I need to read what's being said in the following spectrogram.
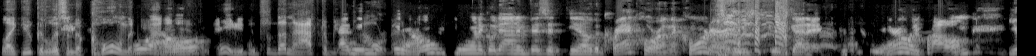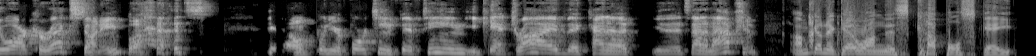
Like you could listen to Cool in the Well- laid. It doesn't have to be I mean, power you know, if you want to go down and visit, you know, the crack whore on the corner who's who's got a heroin problem, you are correct, Sonny. But you know, when you're 14, 15, you can't drive. That kind of it's not an option. I'm going to go on this couple skate,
